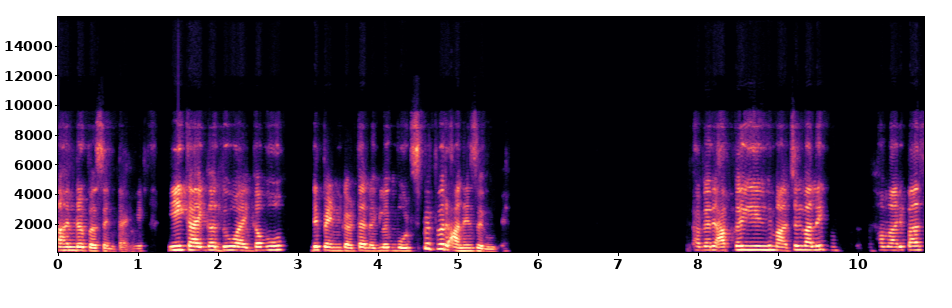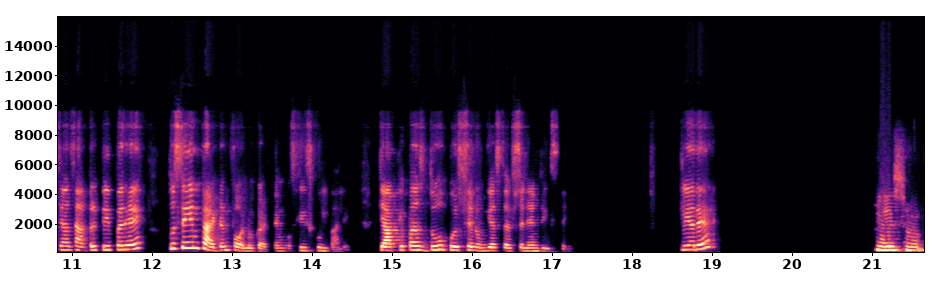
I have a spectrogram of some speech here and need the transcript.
हंड्रेड परसेंट आएँगे। एक आएगा दो आएगा वो डिपेंड करता है अलग अलग बोर्ड्स पे पर आने ज़रूर है। अगर आपका ये हिमाचल वाले हमारे पास यहाँ सैंपल पेपर है तो सेम पैटर्न फॉलो करते हैं मोस्टली स्कूल वाले कि आपके पास दो क्वेश्चन होंगे असर्शन एंड रीजनिंग क्लियर है? Yes, ma'am.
